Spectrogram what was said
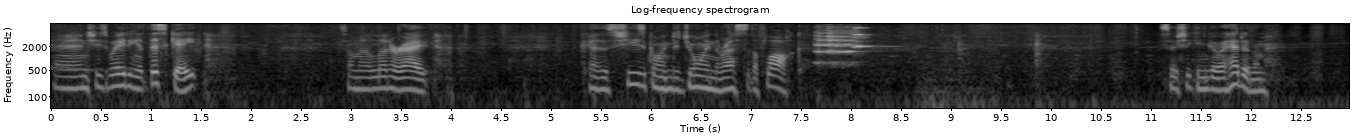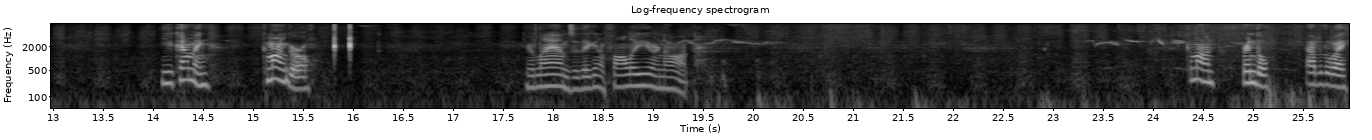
and she's waiting at this gate. So I'm going to let her out because she's going to join the rest of the flock. So she can go ahead of them. You coming? Come on, girl. Your lambs, are they going to follow you or not? Come on, Brindle, out of the way.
